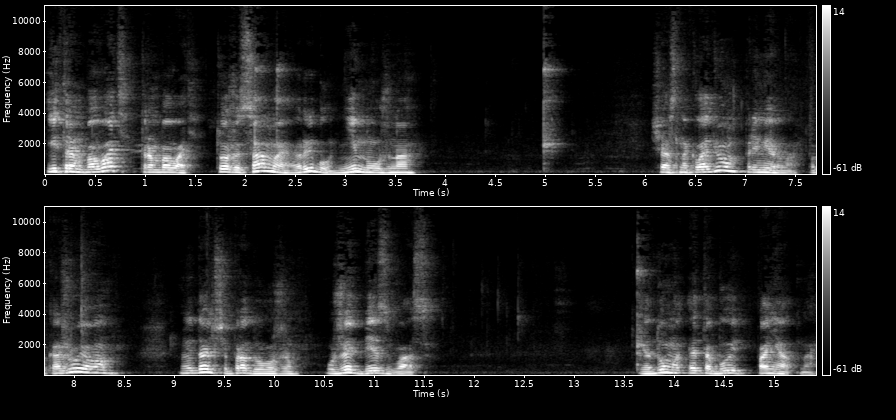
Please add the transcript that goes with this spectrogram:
И трамбовать, трамбовать то же самое рыбу не нужно. Сейчас накладем примерно, покажу я вам. Ну и дальше продолжим, уже без вас. Я думаю, это будет понятно.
